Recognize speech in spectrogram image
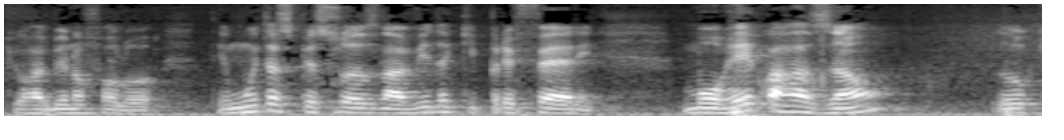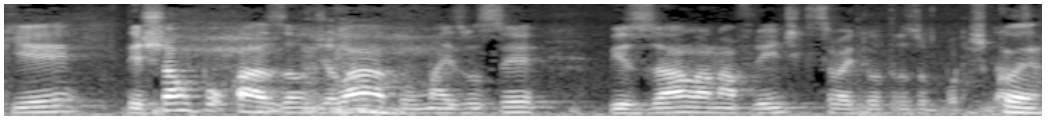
que o Rabino falou. Tem muitas pessoas na vida que preferem morrer com a razão do que deixar um pouco a razão de lado, mas você visar lá na frente que você vai ter outras oportunidades.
